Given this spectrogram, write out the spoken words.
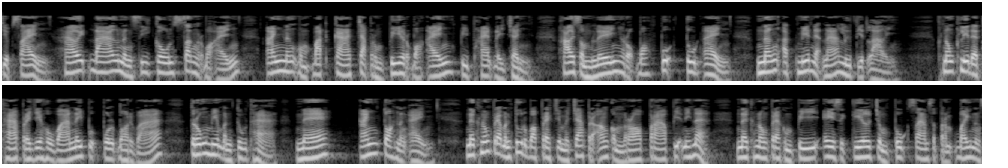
ជាផ្សែងហើយដាវនឹងស៊ីកូនសឹងរបស់ឯង អញនឹងបំបត្តិការចាប់រំពារបស់ឯងពីផែនដីចេញ ហើយសំលេងរបស់ពួកទូតឯងនឹងឥតមានអ្នកណាឮទៀតឡើយក្នុងឃ្លាដែលថាព្រះយេហូវ៉ានៃពួកពលបរិវារទ្រង់មានបន្ទូលថាណែអញទាស់នឹងឯងនៅក្នុងព្រះបន្ទូលរបស់ព្រះជាម្ចាស់ព្រះអង្គកម្រប្រើពាក្យនេះណា នៅក្នុងព្រះគម្ពីរអេសេគៀលចំពុក38និង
